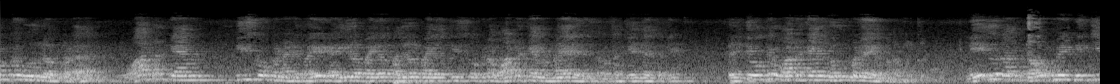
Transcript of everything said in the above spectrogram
ఒక్క ఊర్లో కూడా వాటర్ క్యాన్ తీసుకోకుండా అంటే బయట ఐదు రూపాయలు పది రూపాయలు తీసుకోకుండా వాటర్ క్యాన్ ఉన్నాయా లేదా సార్? ఒకసారి చేసేస్తుంది ప్రతి ఒక్కరు వాటర్ క్యాన్ కొనుక్కోలేదు మనం లేదు నాకు గవర్నమెంట్ నుంచి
